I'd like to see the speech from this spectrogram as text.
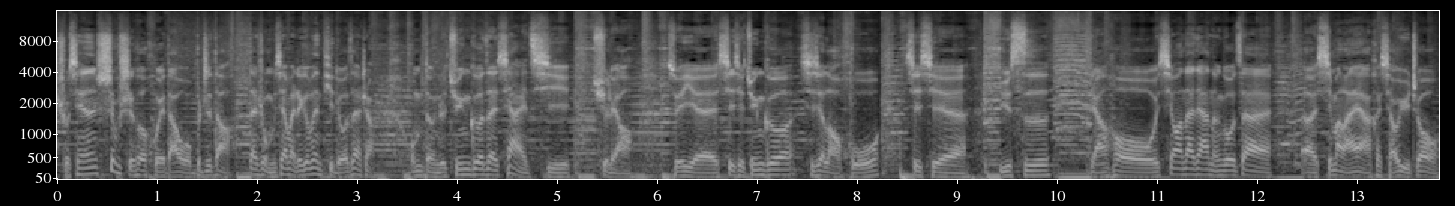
首先适不适合回答我不知道，但是我们先把这个问题留在这儿，我们等着军哥在下一期去聊。所以也谢谢军哥，谢谢老胡，谢谢于思，然后希望大家能够在呃喜马拉雅和小宇宙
